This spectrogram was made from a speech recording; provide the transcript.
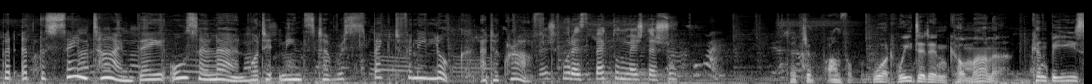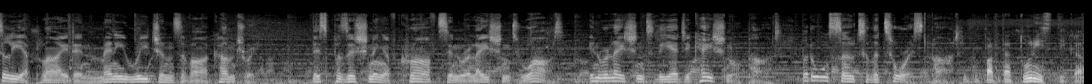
but at the same time, they also learn what it means to respectfully look at a craft. What we did in Comana can be easily applied in many regions of our country. This positioning of crafts in relation to art, in relation to the educational part, but also to the tourist part. cu partea turistică,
